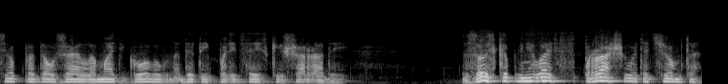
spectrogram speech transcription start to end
все продолжая ломать голову над этой полицейской шарадой. Зоська принялась спрашивать о чем-то,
